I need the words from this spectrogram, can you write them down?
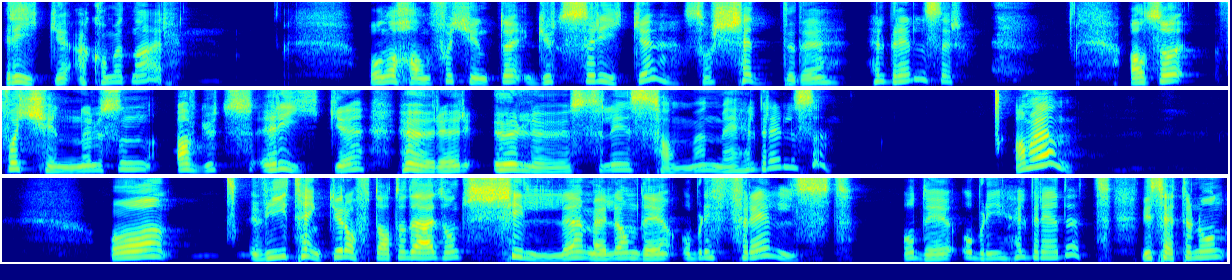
'Riket er kommet nær'. Og når han forkynte Guds rike, så skjedde det helbredelser. Altså, Forkynnelsen av Guds rike hører uløselig sammen med helbredelse. Amen. Og vi tenker ofte at det er et sånt skille mellom det å bli frelst og det å bli helbredet. Vi setter noen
